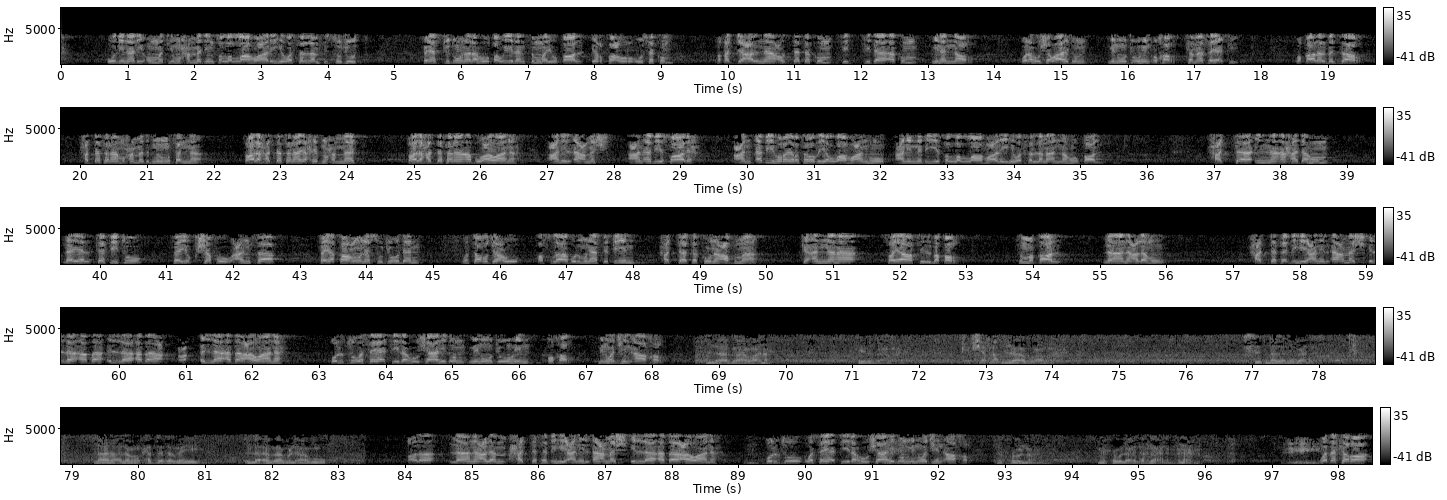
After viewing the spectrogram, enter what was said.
أذن لأمة محمد صلى الله عليه وسلم في السجود. فيسجدون له طويلا ثم يقال ارفعوا رؤوسكم فقد جعلنا عدتكم فداءكم من النار وله شواهد من وجوه أخر كما سيأتي. وقال البزار حدثنا محمد بن المثنى قال حدثنا يحيى بن حماد قال حدثنا أبو عوانة عن الأعمش عن أبي صالح عن أبي هريرة رضي الله عنه عن النبي صلى الله عليه وسلم أنه قال حتى إن أحدهم ليلتفت فيكشف عن ساق فيقعون سجودا وترجع أصلاب المنافقين حتى تكون عظما كأنها صياصي البقر. ثم قال لا نعلم حدث به عن الأعمش إلا أبا, إلا أبا, إلا أبا عوانة. قلت وسيأتي له شاهد من وجوه أخر من وجه آخر. إلا أبا عوانة. كيف أبا عوانة؟ كيف شيخنا؟ إلا أبو عوانة. استثنى اللي بعده. لا نعلم حدث به إلا أبا ولا أبو قال لا نعلم حدث به عن الأعمش إلا أبا عوانة. قلت وسيأتي له شاهد من وجه آخر. مفعول نعم. مفعول على نعلم نعم وذكر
